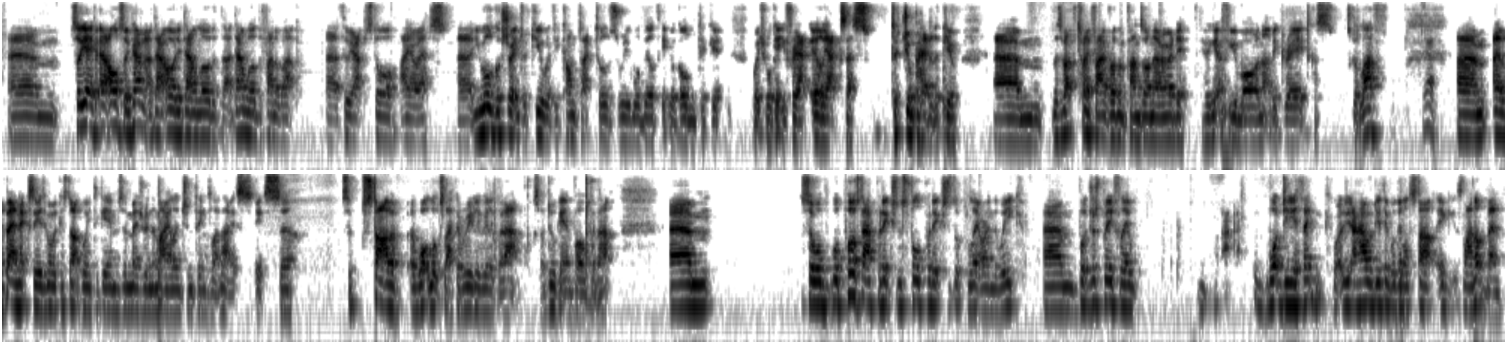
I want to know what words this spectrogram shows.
Um, so yeah. If, also, if you haven't already downloaded that, download the fan hub app uh, through the App Store, iOS. Uh, you will go straight into a queue if you contact us. We will be able to get you a golden ticket, which will get you free ac- early access to jump ahead of the queue. Um, there's about 25 Rotherham fans on there already. If we get a few more, and that'd be great because it's a good laugh. Yeah. Um, and better next season when we can start going to games and measuring the mileage and things like that. It's it's uh, it's a start of, of what looks like a really really good app. So do get involved with that. Um, so we'll, we'll post our predictions, full predictions up later on in the week. Um, but just briefly, what do you think? What, do you- how do you think we're going to start its line up, Ben?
